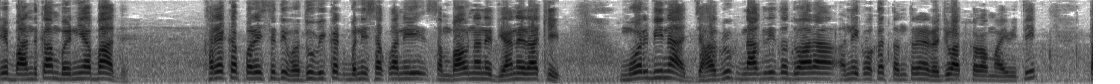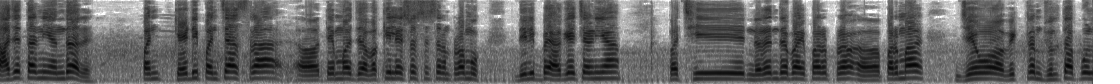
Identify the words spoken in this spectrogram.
એ બાંધકામ બન્યા બાદ ખરેખર પરિસ્થિતિ વધુ વિકટ બની શકવાની સંભાવનાને ધ્યાને રાખી મોરબીના જાગૃત નાગરિકો દ્વારા અનેક વખત તંત્રને રજૂઆત કરવામાં આવી હતી. તાજેતરની અંદર કેડી પંચાસરા તેમજ વકીલ એસોસિએશન પ્રમુખ દિલીપભાઈ અગેચણિયા પછી નરેન્દ્રભાઈ પર પરમાર, જેઓ વિક્રમ ઝુલતા પુલ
